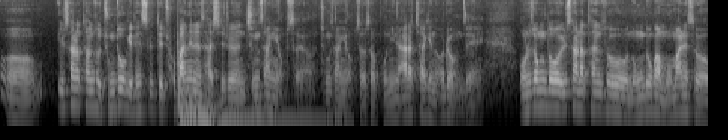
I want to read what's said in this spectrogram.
어, 일산화탄소 중독이 됐을 때 초반에는 사실은 증상이 없어요. 증상이 없어서 본인이 알아차기는 어려운데 어느 정도 일산화탄소 농도가 몸 안에서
